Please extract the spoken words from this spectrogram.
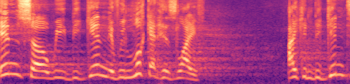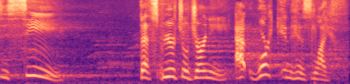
In so, we begin, if we look at his life, I can begin to see that spiritual journey at work in his life.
